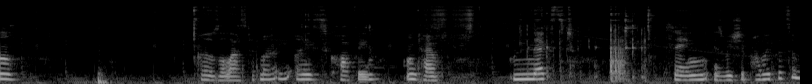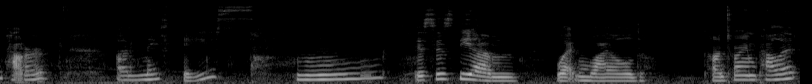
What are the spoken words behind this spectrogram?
Mm. That was the last of my iced coffee. Okay. Next thing is we should probably put some powder on my face. Hmm. This is the um, Wet n Wild contouring palette.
